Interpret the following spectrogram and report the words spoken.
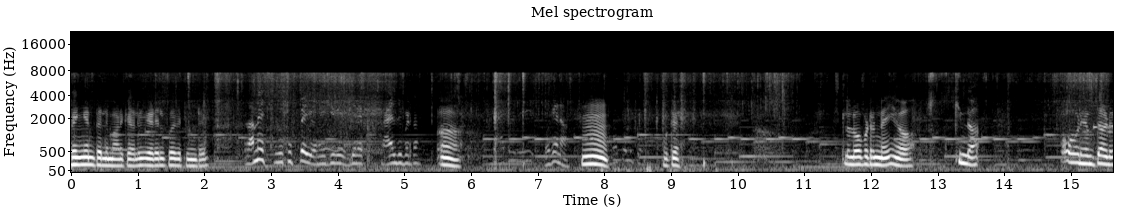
బెంగన్పల్లి మామిడికాయలు ఎడలిపోయి ఇట్లా ఉంటాయి రమేష్ నువ్వు కుప్పే నీకు దీని కాయలు చూపెడతా. ఓకే. ఇట్లా లోపల ఉన్నాయి కింద. ఓడు ఎంపుతాడు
